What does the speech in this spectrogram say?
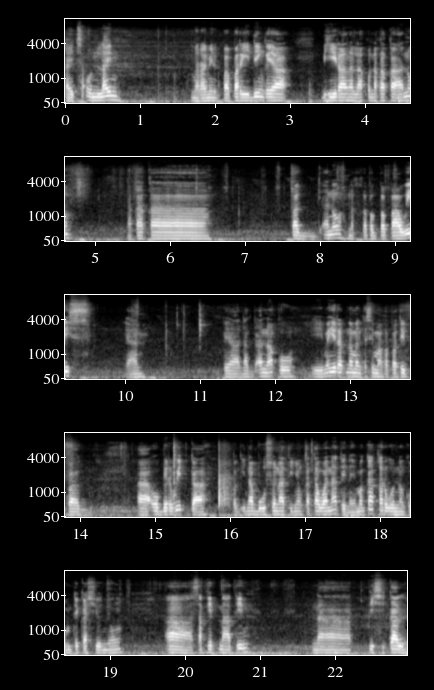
Kahit sa online, marami nagpapareading. Kaya bihira na lang ako nakakaano, nakaka pag ano, nakakapagpapawis. Yan. Kaya nag-ano ako, eh, mahirap naman kasi mga kapatid pag ah, overweight ka, pag inabuso natin yung katawan natin ay magkakaroon ng komplikasyon yung ah, sakit natin na physical.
